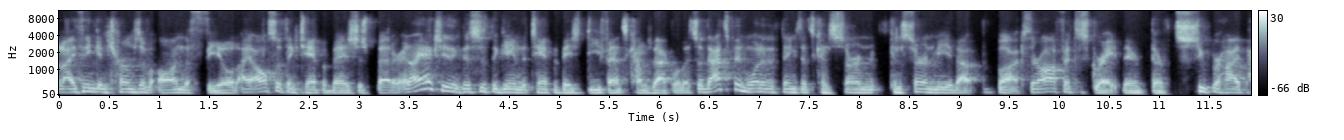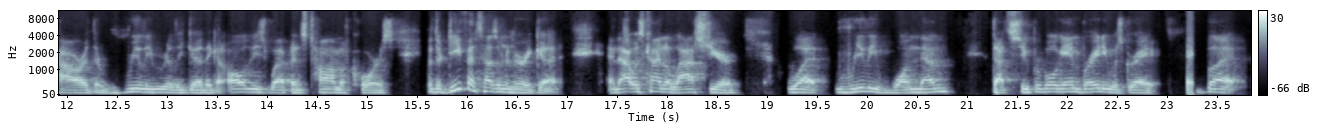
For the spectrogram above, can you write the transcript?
but I think in terms of on the field, I also think Tampa Bay is just better. And I actually think this is the game that Tampa Bay's defense comes back a little bit. So that's been one of the things that's concerned concerned me about the Bucks. Their offense is great. They're they're super high powered. They're really really good. They got all these weapons. Tom, of course, but their defense hasn't been very good. And that was kind of last year what really won them that Super Bowl game. Brady was great, but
